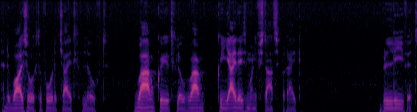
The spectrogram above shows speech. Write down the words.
En de why zorgt ervoor dat jij het gelooft. Waarom kun je het geloven? Waarom kun jij deze manifestatie bereiken? Believe it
